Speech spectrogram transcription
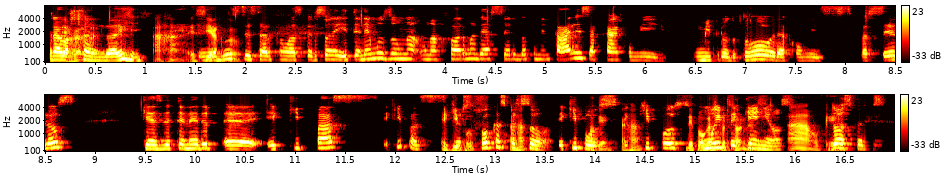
Trabajando ahí. Ajá, es cierto. Me gusta estar con las personas y tenemos una, una forma de hacer documentales acá con mi, mi productora, con mis parceros, que es de tener eh, equipas, equipas, equipos, pocas personas, equipos, equipos muy pequeños, ah, okay. dos personas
